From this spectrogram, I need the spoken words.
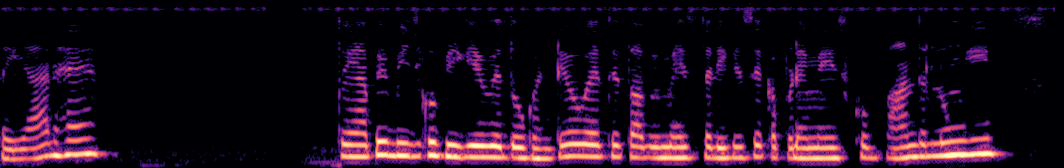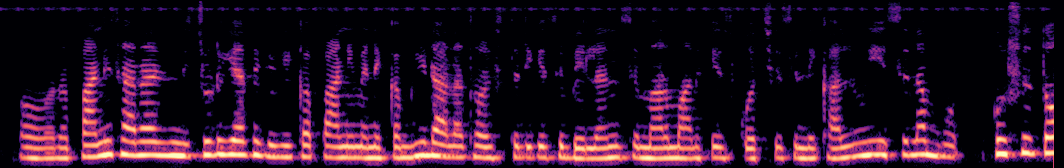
तैयार है। तो यहाँ पे बीज को भीगे हुए दो घंटे हो गए थे तो अभी मैं इस तरीके से कपड़े में इसको बाँध लूँगी। और पानी सारा निचुड़ गया था, क्योंकि का पानी मैंने कम ही डाला था और इस तरीके से बेलन से मार मार के इसको अच्छे से निकाल लूँगी। इससे ना कुछ तो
